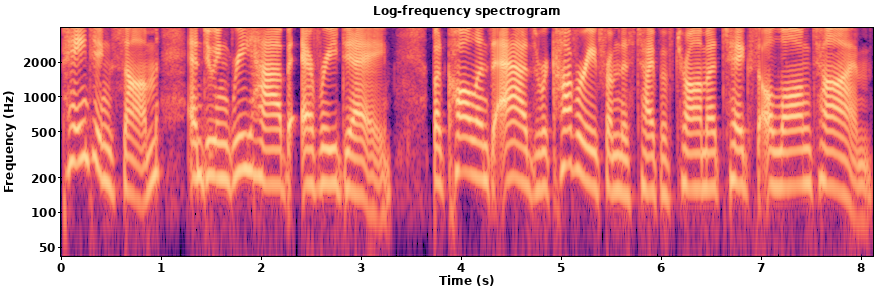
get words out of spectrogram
painting some, and doing rehab every day. But Collins adds recovery from this type of trauma takes a long time.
